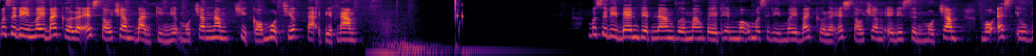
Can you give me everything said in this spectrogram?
Mercedes Maybach GLS 600 bản kỷ niệm 100 năm chỉ có một chiếc tại Việt Nam. Mercedes-Benz Việt Nam vừa mang về thêm mẫu Mercedes Maybach GLS 600 Edition 100. Mẫu SUV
